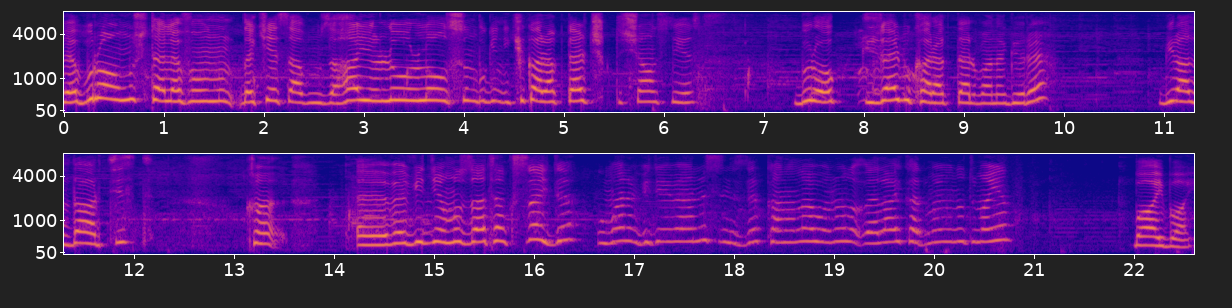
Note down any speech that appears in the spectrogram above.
Ve Bro'muz telefonundaki hesabımıza hayırlı uğurlu olsun. Bugün iki karakter çıktı şanslıyız. Brock güzel bir karakter bana göre. Biraz da artist. Ka- Ee, ve videomuz zaten kısaydı. Umarım videoyu beğenmişsinizdir. Kanala abone olup ve like atmayı unutmayın. Bay bay.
